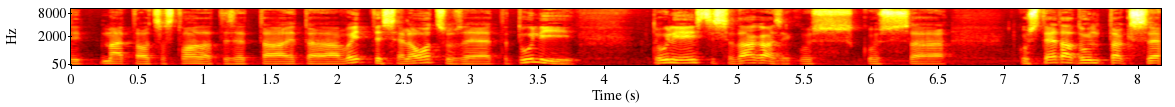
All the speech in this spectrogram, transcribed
siit mäeta otsast vaadates, et ta, et ta võttis selle otsuse ja et ta tuli, tuli Eestisse tagasi, kus, kus, kus teda tuntakse,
